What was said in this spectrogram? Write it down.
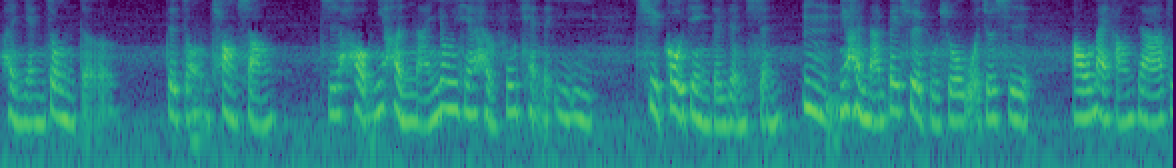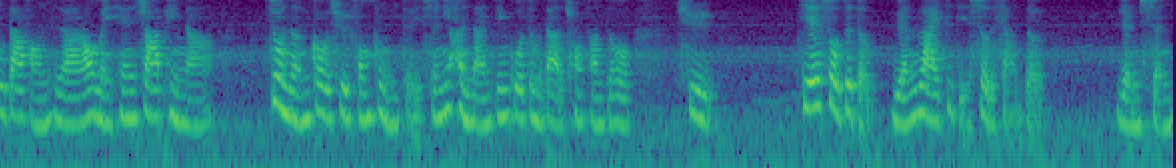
很严重的这种创伤之后，你很难用一些很肤浅的意义。去构建你的人生，嗯，你很难被说服说，我就是啊，我买房子啊，住大房子啊，然后每天 shopping 啊，就能够去丰富你这一生。你很难经过这么大的创伤之后，去接受这种原来自己设想的人生。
